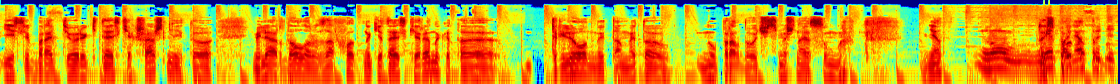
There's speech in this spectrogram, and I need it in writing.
если брать теорию китайских шашней, то миллиард долларов за вход на китайский рынок это триллионный там, это, ну, правда, очень смешная сумма. Нет? Ну, То мне трудно понятно... судить.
